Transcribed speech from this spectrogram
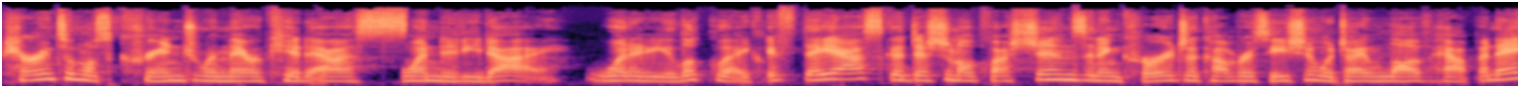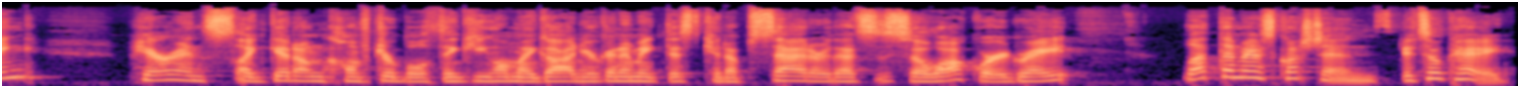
parents almost cringe when their kid asks, when did he die? What did he look like? If they ask additional questions and encourage a conversation, which I love happening, parents like get uncomfortable thinking, oh my God, you're going to make this kid upset or that's so awkward, right? let them ask questions. It's okay.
